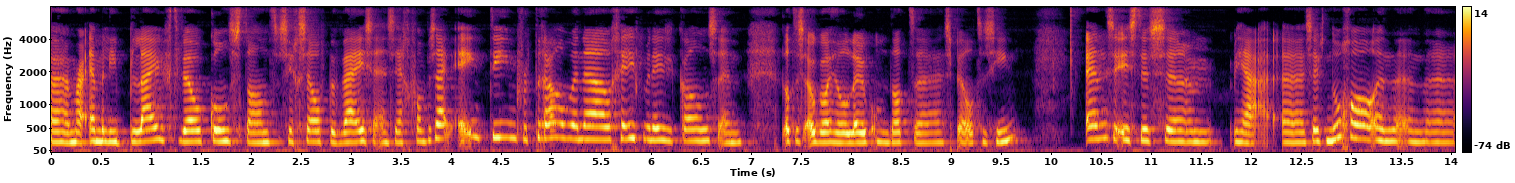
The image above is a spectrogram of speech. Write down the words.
Uh, maar Emily blijft wel constant zichzelf bewijzen en zegt van we zijn één team, vertrouw me nou, geef me deze kans. En dat is ook wel heel leuk om dat uh, spel te zien. En ze is dus, um, ja, uh, ze heeft nogal een, een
